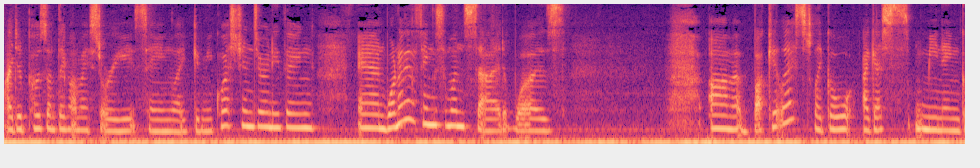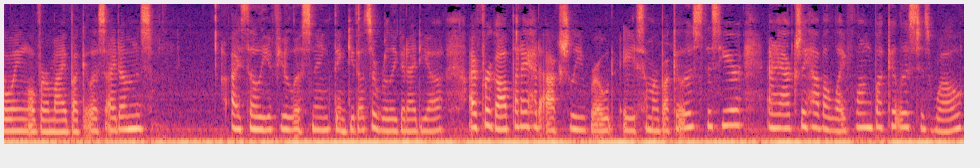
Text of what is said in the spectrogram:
I did post something on my story saying like give me questions or anything. And one of the things someone said was um bucket list, like go I guess meaning going over my bucket list items Iseli, if you're listening, thank you. That's a really good idea. I forgot that I had actually wrote a summer bucket list this year, and I actually have a lifelong bucket list as well,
